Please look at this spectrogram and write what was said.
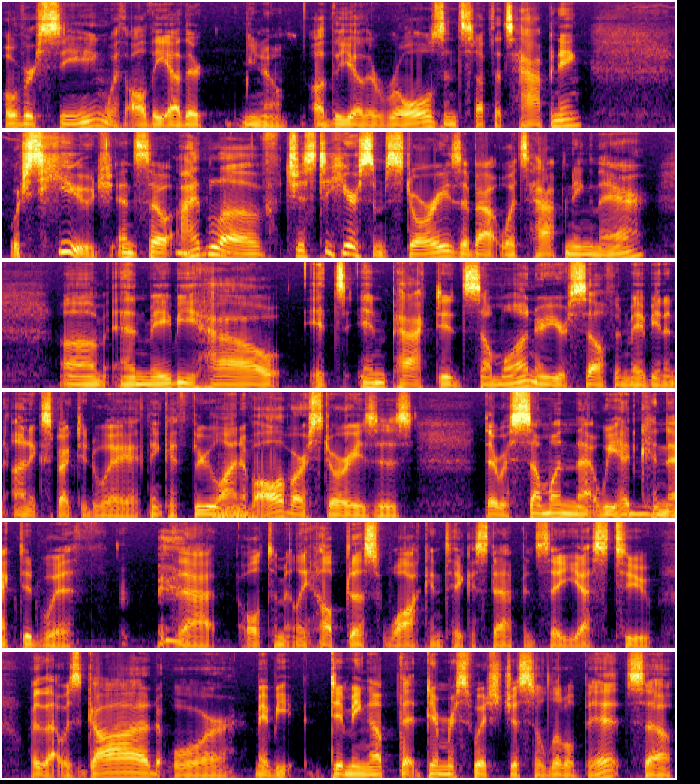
overseeing with all the other you know all the other roles and stuff that's happening which is huge. And so I'd love just to hear some stories about what's happening there um, and maybe how it's impacted someone or yourself in maybe in an unexpected way. I think a through line of mm-hmm. all of our stories is there was someone that we had mm-hmm. connected with that ultimately helped us walk and take a step and say yes to whether that was God or maybe dimming up that dimmer switch just a little bit. So,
